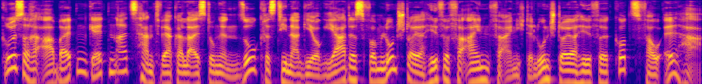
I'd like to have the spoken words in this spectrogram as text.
Größere Arbeiten gelten als Handwerkerleistungen, so Christina Georgiades vom Lohnsteuerhilfeverein Vereinigte Lohnsteuerhilfe, kurz VLH.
